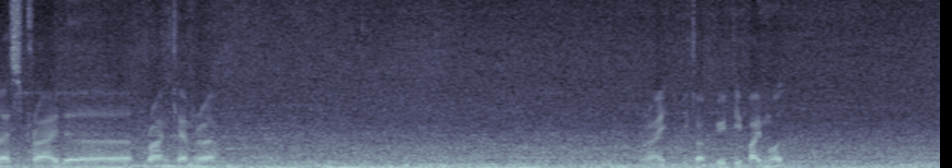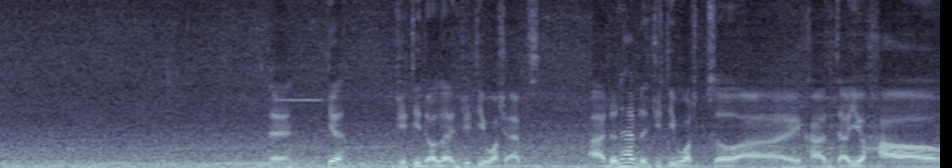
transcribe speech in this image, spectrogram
Let's try the front camera right it got beautify mode and here GT Dollar and GT Watch apps I don't have the GT Watch so I can't tell you how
